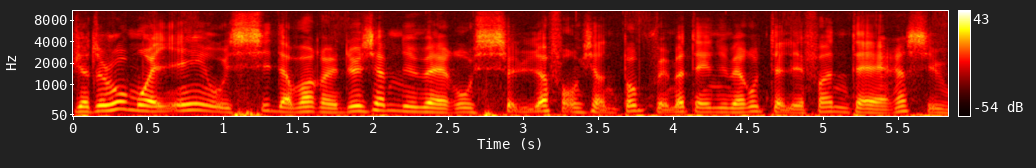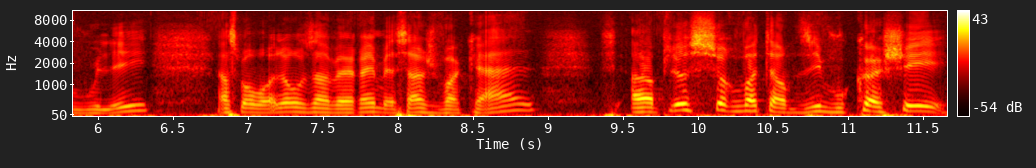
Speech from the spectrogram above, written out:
Il y a toujours moyen aussi d'avoir un deuxième numéro. Si celui-là ne fonctionne pas, vous pouvez mettre un numéro de téléphone terrestre si vous voulez. À ce moment-là, on vous enverra un message vocal. En plus, sur votre ordi, vous cochez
